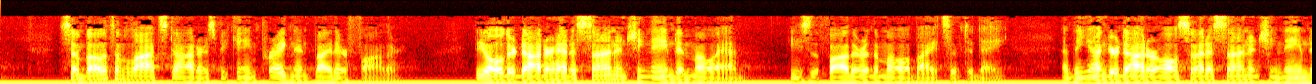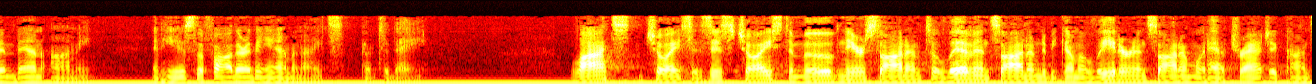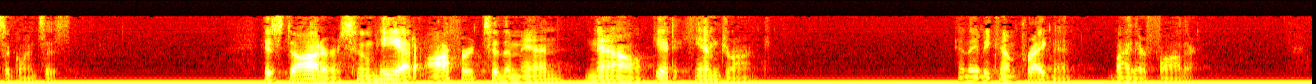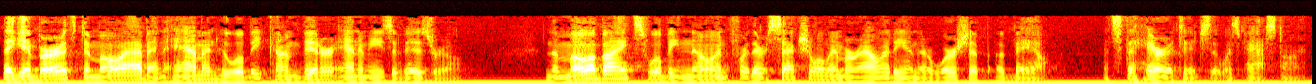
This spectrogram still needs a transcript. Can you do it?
So both of Lot's daughters became pregnant by their father. The older daughter had a son, and she named him Moab He's the father of the Moabites of today. And the younger daughter also had a son, and she named him Ben Ami. And he is the father of the Ammonites of today. Lot's choices, his choice to move near Sodom, to live in Sodom, to become a leader in Sodom would have tragic consequences. His daughters, whom he had offered to the men, now get him drunk. And they become pregnant by their father. They give birth to Moab and Ammon, who will become bitter enemies of Israel. The Moabites will be known for their sexual immorality and their worship of Baal. That's the heritage that was passed on.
